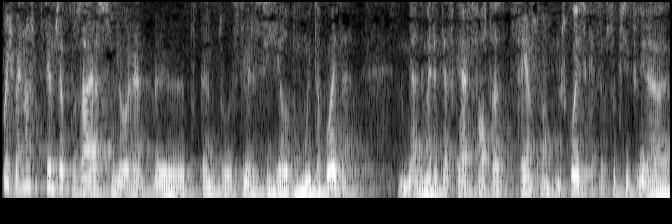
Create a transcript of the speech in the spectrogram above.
Pois bem, nós podemos acusar a senhora, de, portanto, a senhora CEO de muita coisa, nomeadamente até se calhar de falta de senso em algumas coisas, quer dizer, substituir a,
